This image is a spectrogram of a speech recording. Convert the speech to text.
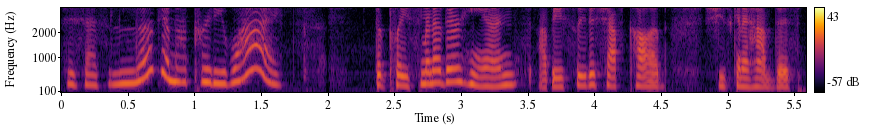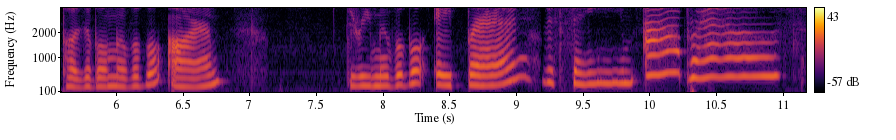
She says, look at my pretty whites. The placement of their hands, obviously the Chef Club, she's going to have this posable movable arm. The removable apron. The same eyebrows.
